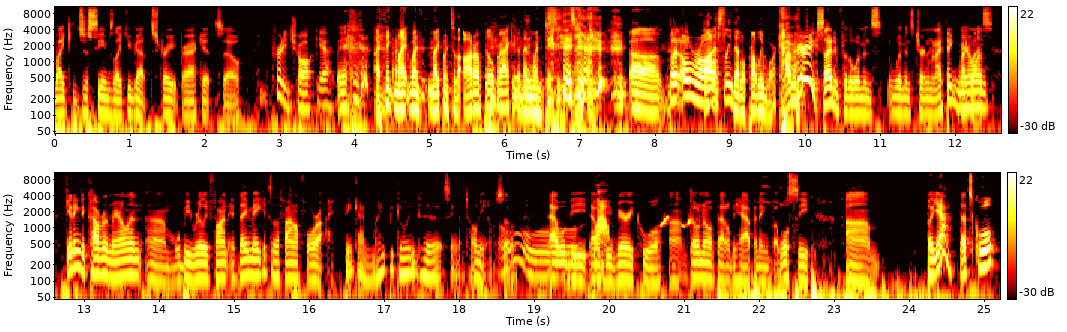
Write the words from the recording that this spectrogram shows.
Mike, it just seems like you got the straight bracket. So Pretty chalk, yeah. I think Mike went Mike went to the autofill bracket and then went to seeds. uh, but overall, Honestly, that'll probably work. I'm very excited for the women's women's tournament. I think Maryland Likewise. getting to cover Maryland um, will be really fun. If they make it to the Final Four, I think I might be going to San Antonio. So that would be that Wow. would be very cool. Um, don't know if that'll be happening, but we'll see. Um, but yeah, that's cool.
